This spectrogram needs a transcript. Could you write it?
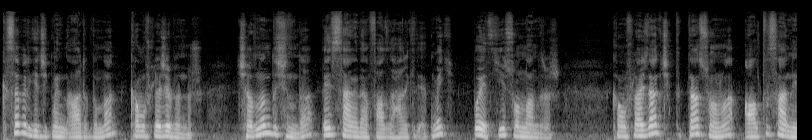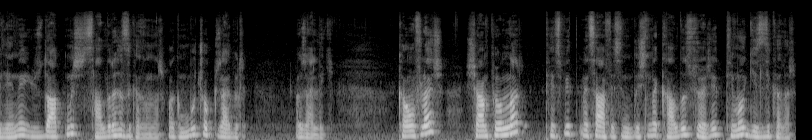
Kısa bir gecikmenin ardından kamuflaja bürünür. Çalının dışında 5 saniyeden fazla hareket etmek bu etkiyi sonlandırır. Kamuflajdan çıktıktan sonra 6 saniyeliğine %60 saldırı hızı kazanır. Bakın bu çok güzel bir özellik. Kamuflaj, şampiyonlar tespit mesafesinin dışında kaldığı sürece Timo gizli kalır.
